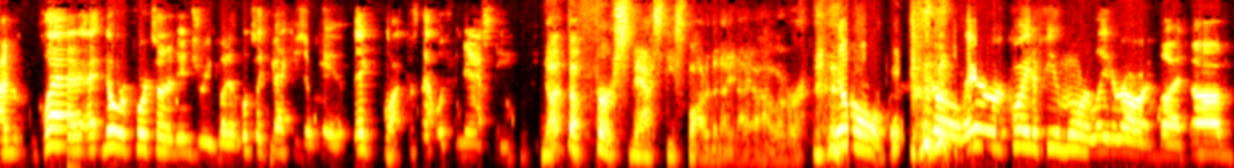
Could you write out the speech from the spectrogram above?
I'm glad. I, no reports on an injury, but it looks like Becky's okay. Thank God, because that looked nasty. Not the first nasty spot of the night, however. no, no, there are quite a few more later on, but um,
